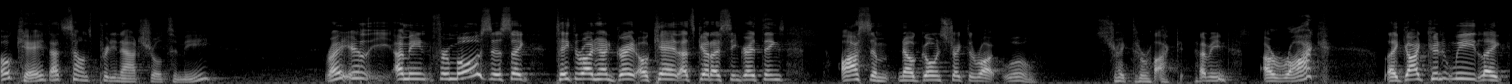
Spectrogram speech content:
okay, that sounds pretty natural to me. Right? You're, I mean, for Moses, like, take the rod in your hand, great, okay, that's good, I've seen great things. Awesome, now go and strike the rock. Whoa, strike the rock. I mean, a rock? Like, God, couldn't we, like,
